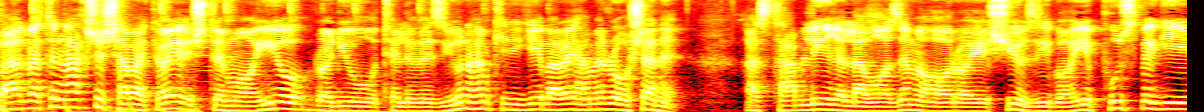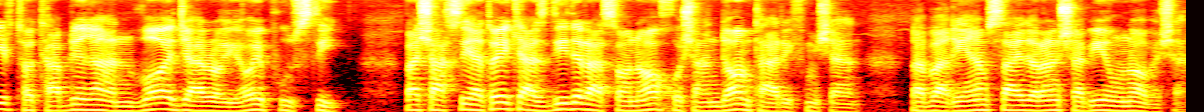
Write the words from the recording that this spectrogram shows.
و البته نقش شبکه های اجتماعی و رادیو و تلویزیون هم که دیگه برای همه روشنه. از تبلیغ لوازم آرایشی و زیبایی پوست بگیر تا تبلیغ انواع جرایی های پوستی و شخصیت هایی که از دید رسانه ها خوشندام تعریف میشن و بقیه هم سعی دارن شبیه اونا بشن.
